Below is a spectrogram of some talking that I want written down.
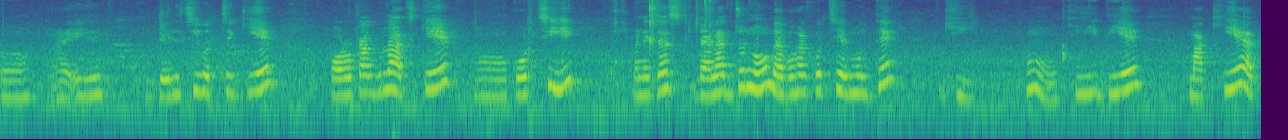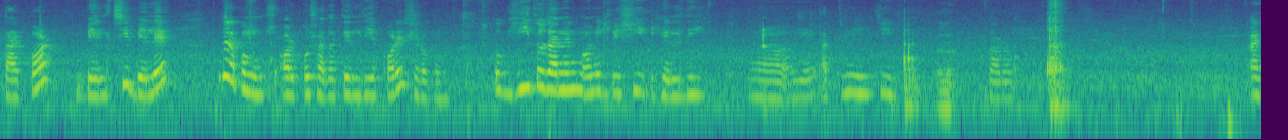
ও আর এই যে বেলছি হচ্ছে গিয়ে পরোটাগুলো আজকে করছি। মানে জাস্ট বেলার জন্য ব্যবহার করছি এর মধ্যে ঘি। হুম ঘি দিয়ে মাখিয়ে আর তারপর বেলছি বেলে যেরকম অল্প সাদা তেল দিয়ে করে সেরকম। তো ঘি তো জানেন অনেক বেশি হেলদি ইয়ে। আর তুমি কি? দাঁড়াও। আর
